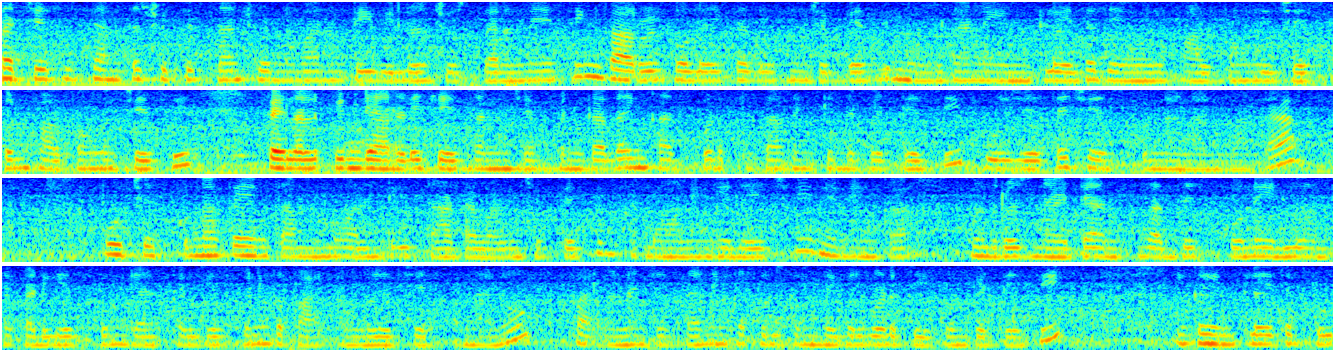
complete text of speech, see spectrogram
కట్ చేసేసి అంతా చూపిస్తాను. చూడడం టీవీలో చూస్తారనేసి ఇంకా ఆ రోజు అని చెప్పేసి ముందుగానే ఇంట్లో అయితే దేవుడి పాల్పొంగల్ చేసుకొని పాల్పొంగల్ చేసి పిల్లల పిండి ఆల్రెడీ చేశానని చెప్పాను కదా. ఇంకా అది కూడా ప్రసాదం కింద పెట్టేసి పూజ అయితే చేసుకున్నాను అనమాట పూజ చేసుకున్నాక ఇంకా అమ్మ వాళ్ళ ఇంటికి స్టార్ట్ అవ్వాలని చెప్పేసి ఇంకా మార్నింగ్ లేచి నేను ఇంకా ముందు రోజు నైటే అంత సర్దేసుకొని ఇల్లు అంతా కడిగేసుకొని గ్యాస్ కడిగేసుకొని ఇంకా పాల పొంగలు చేస్తున్నాను. పర్వణం చేస్తాను. ఇంకా తులసం దగ్గర కూడా దీపం పెట్టేసి ఇంకా ఇంట్లో అయితే పూజ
